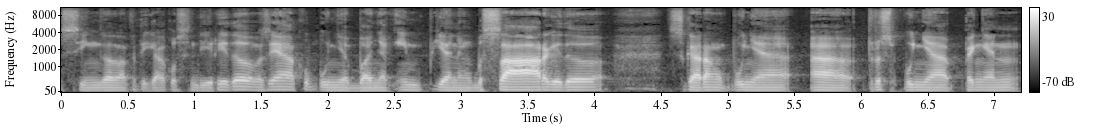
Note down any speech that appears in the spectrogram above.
single ketika aku sendiri tuh maksudnya aku punya banyak impian yang besar gitu. Sekarang punya uh, terus punya pengen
